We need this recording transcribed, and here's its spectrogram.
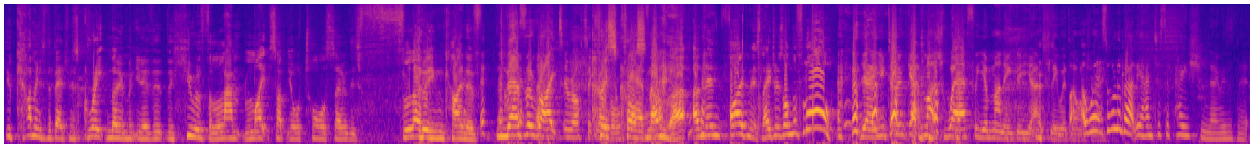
You come into the bedroom, this great moment, you know, the, the hue of the lamp lights up your torso, this flowing kind of Never write erotic crisscross ever. number, and then five minutes later it's on the floor. Yeah, you don't get much wear for your money, do you, actually, with Oh, well, it's all about the anticipation, though, isn't it?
